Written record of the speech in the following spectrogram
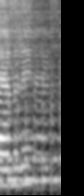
family.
